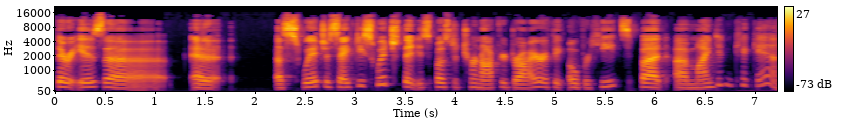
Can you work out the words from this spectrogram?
there is a a a switch, a safety switch that is supposed to turn off your dryer if it overheats, but uh, mine didn't kick in.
